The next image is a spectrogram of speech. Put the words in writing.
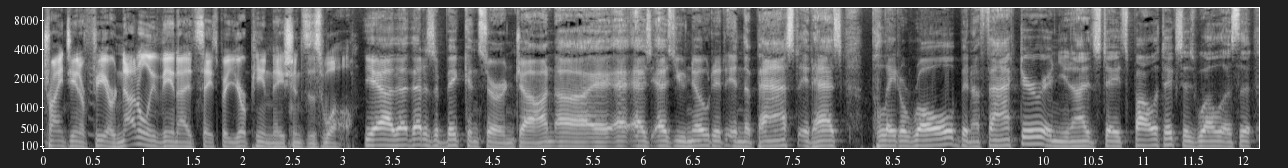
trying to interfere, not only the United States, but European nations as well? Yeah, that, that is a big concern, John. Uh, as, as you noted in the past, it has played a role, been a factor in United States politics as well as the,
